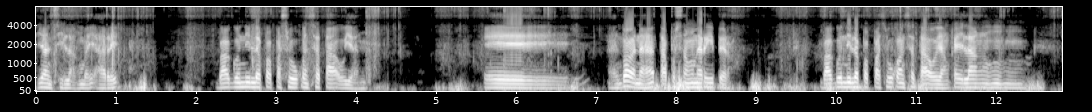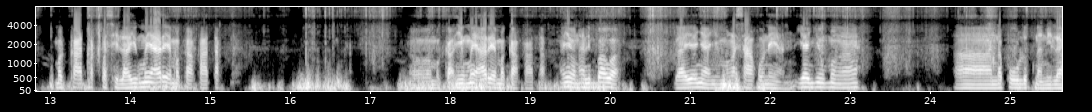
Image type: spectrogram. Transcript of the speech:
yan sila ang may-ari. Bago nila papasukan sa tao yan, eh, halimbawa na, tapos nang na-repair. Bago nila papasukan sa tao yan, kailangang magkatak pa sila. Yung may-ari ay magkakatak. Oh, magka, yung may-ari ay magkakatak. Ngayon, halimbawa, gaya niyan, yung mga sako na yan. Yan yung mga ah, napulot na nila.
